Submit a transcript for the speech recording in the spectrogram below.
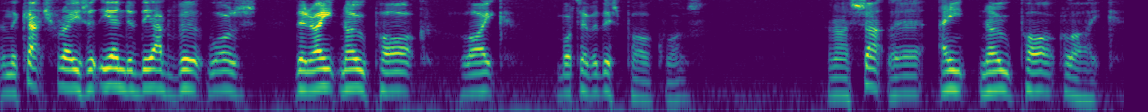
And the catchphrase at the end of the advert was, There ain't no park like whatever this park was. And I sat there, ain't no park like.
